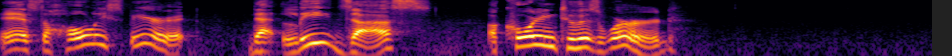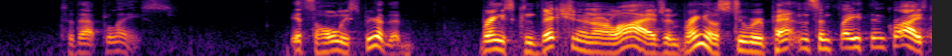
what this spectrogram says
And it's the Holy Spirit that leads us according to His Word to that place. It's the Holy Spirit that brings conviction in our lives and brings us to repentance and faith in Christ.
